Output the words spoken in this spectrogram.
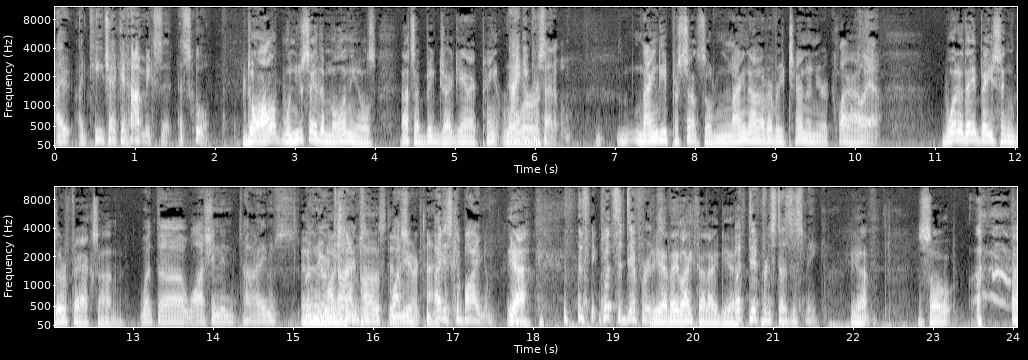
I, I teach economics at, at school. Do all when you say the millennials, that's a big gigantic paint roller. Ninety percent of them. Ninety percent. So nine out of every ten in your class. Oh yeah. What are they basing their facts on? What the Washington Times, And the New York Washington Times, Post and New York Times. I just combined them. Yeah. What's the difference? Yeah, they like that idea. What difference does this make? Yeah. So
